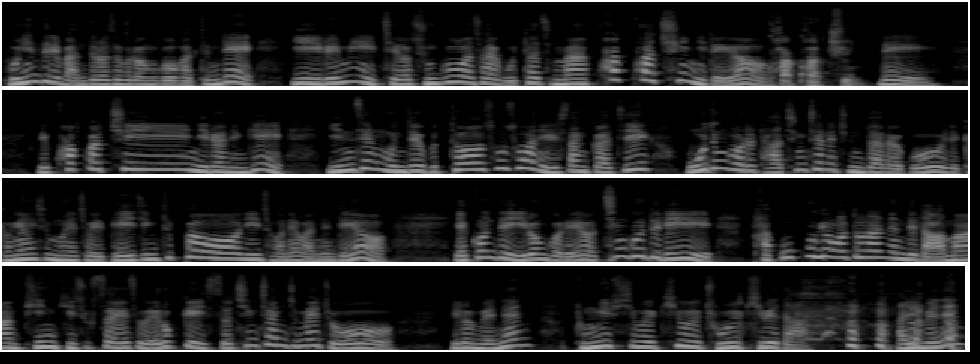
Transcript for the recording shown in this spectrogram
본인들이 만들어서 그런 것 같은데 이 이름이 제가 중국어 잘 못하지만 콱콱취인이래요. 콱콱취인. 네. 이 콱콱취인이라는 게 인생 문제부터 소소한 일상까지 모든 거를 다 칭찬해 준다라고 이제 경향신문에 저희 베이징 특파원이 전해 왔는데요. 예컨대 이런 거래요. 친구들이 다 꽃구경을 떠났는데 나만 빈 기숙사에서 외롭게 있어 칭찬 좀 해줘. 이러면은 독립심을 키울 좋을 기회다. 아니면은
